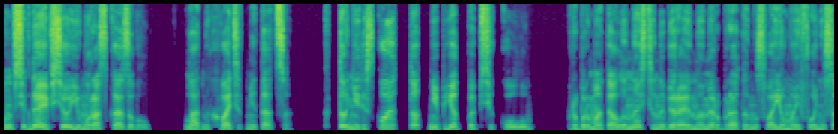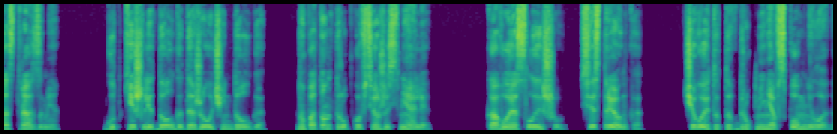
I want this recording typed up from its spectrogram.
Он всегда и все ему рассказывал. Ладно, хватит метаться. Кто не рискует, тот не пьет по психолу. Пробормотала Настя, набирая номер брата на своем айфоне со стразами. Гудки шли долго, даже очень долго, но потом трубку все же сняли. «Кого я слышу? Сестренка! Чего это ты вдруг меня вспомнила?»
